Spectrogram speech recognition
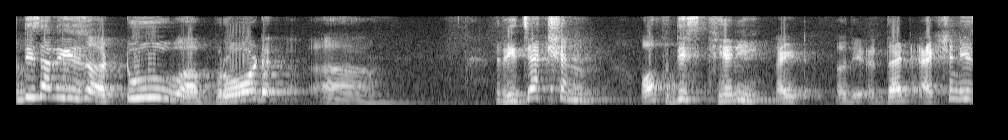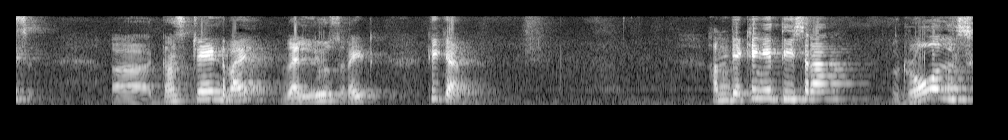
this are is two broad rejection of this theory right that action is constrained by values right ठीक है? हम देखेंगे तीसरा रोल्स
